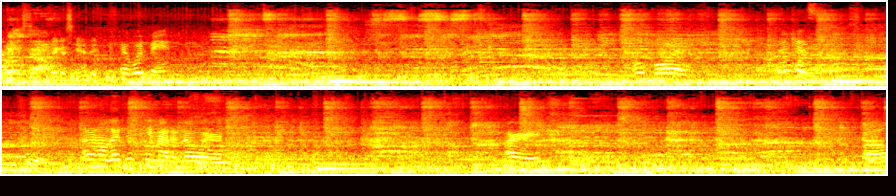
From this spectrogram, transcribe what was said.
Handy. It would be. Oh boy. That just, I don't know, that just came out of nowhere. Alright. Well,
